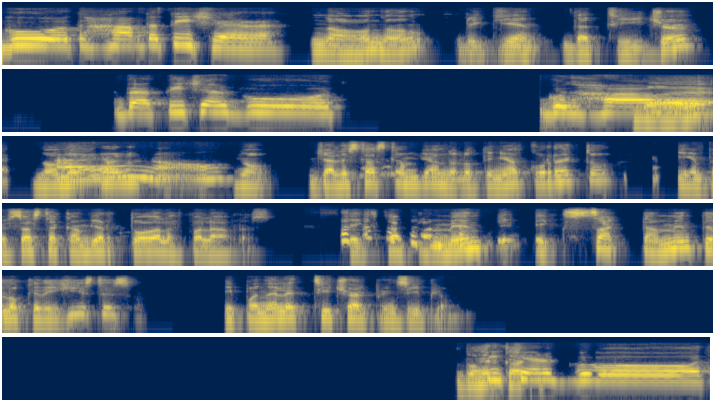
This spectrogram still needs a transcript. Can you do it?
good have the teacher. No, no, begin. The teacher. The teacher good good No, have no, no, I Carla. No, ya le estás cambiando. Lo tenía correcto y empezaste a cambiar todas las palabras. Exactamente, exactamente lo que dijiste y ponerle teacher al principio. Go ahead. Teacher good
